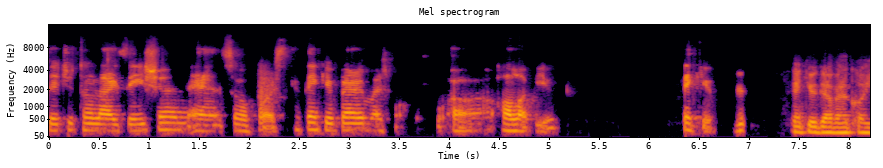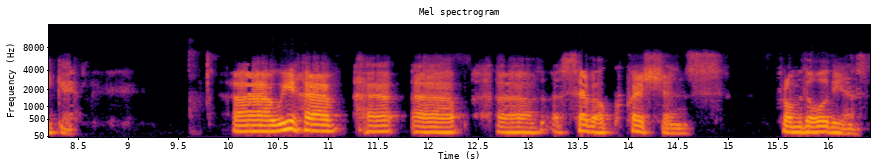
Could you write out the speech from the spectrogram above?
digitalization and so forth. Thank you very much, uh, all of you. Thank you. Thank you, Governor Koike. Uh, we have uh, uh, uh, several questions from the audience.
